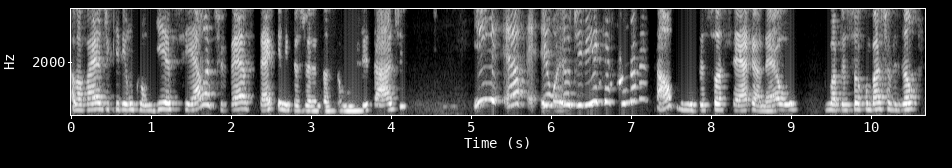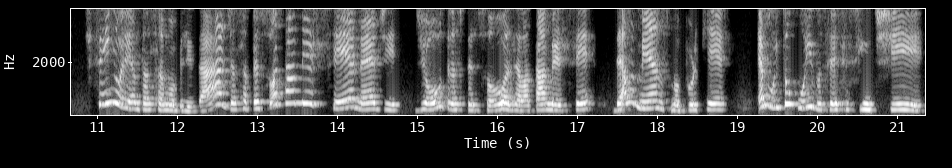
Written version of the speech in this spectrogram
ela vai adquirir um cão guia se ela tiver as técnicas de orientação e mobilidade, e é, eu, eu diria que é fundamental para uma pessoa cega, né, ou uma pessoa com baixa visão, sem orientação e mobilidade, essa pessoa está à mercê né, de, de outras pessoas, ela está à mercê dela mesma, porque é muito ruim você se sentir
